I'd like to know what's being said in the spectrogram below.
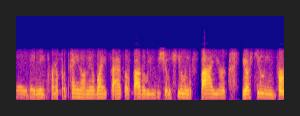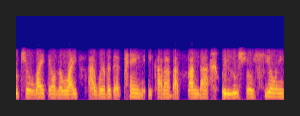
They need prayer for pain on their right side. So, Father, we wish your healing fires, your healing virtue right there on the right side, wherever that pain, we lose your healing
